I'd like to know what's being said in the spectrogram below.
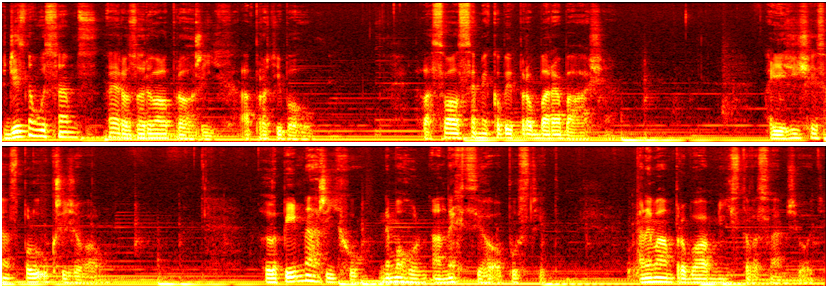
Vždy znovu jsem se rozhodoval pro hřích a proti Bohu. Hlasoval jsem jakoby pro Barabáše. A Ježíše jsem spolu ukřižoval. Lpím na hříchu, nemohu a nechci ho opustit. A nemám pro Boha místo ve svém životě.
